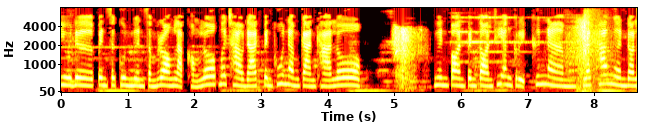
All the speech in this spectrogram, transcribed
ยิวเดอร์เป็นสกุลเงินสำรองหลักของโลกเมื่อชาวดัตเป็นผู้นำการค้าโลก เงินปอนเป็นตอนที่อังกฤษขึ้นนำและค่าเงินดอล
